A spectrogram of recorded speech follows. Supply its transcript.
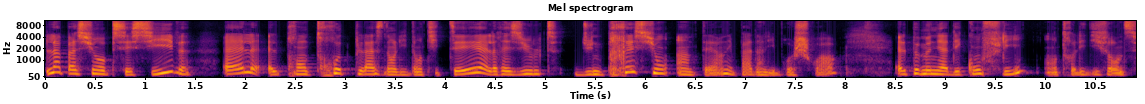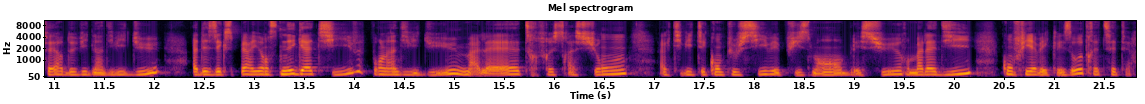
la passion obsessive, elle, elle prend trop de place dans l'identité, elle résulte d'une pression interne et pas d'un libre choix. Elle peut mener à des conflits entre les différentes sphères de vie de l'individu, à des expériences négatives pour l'individu, mal-être, frustration, activité compulsive, épuisement, blessure, maladie, conflit avec les autres, etc.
